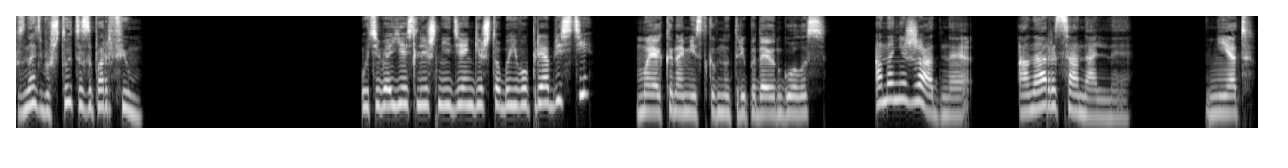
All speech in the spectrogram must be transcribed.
Узнать бы, что это за парфюм. «У тебя есть лишние деньги, чтобы его приобрести?» Моя экономистка внутри подает голос. Она не жадная, она рациональная. Нет,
